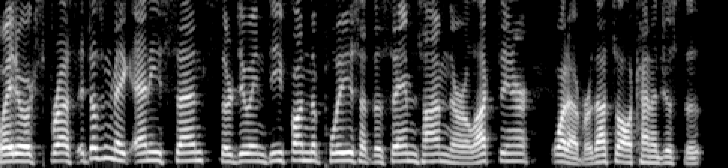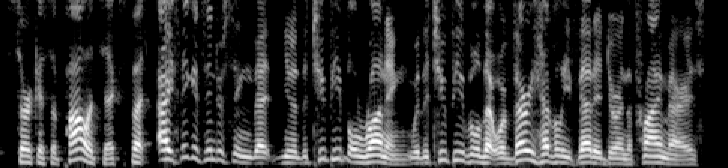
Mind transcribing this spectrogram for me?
way to express it doesn't make any sense. They're doing defund the police at the same time they're electing her. Whatever. That's all kind of just the circus of politics. But I think it's interesting that, you know, the two people running were the two people that were very heavily vetted during the primaries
